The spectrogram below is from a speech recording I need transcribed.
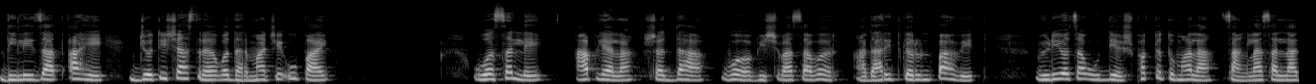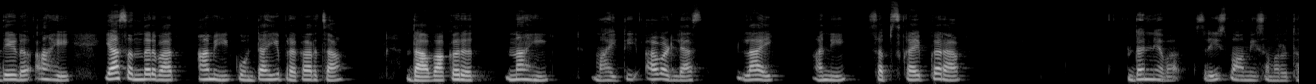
दिली जात आहे. ज्योतिषशास्त्र व धर्माचे उपाय व सल्ले आपल्याला श्रद्धा व विश्वासावर आधारित करून पाहावेत. व्हिडिओचा उद्देश फक्त तुम्हाला चांगला सल्ला देणं आहे. या संदर्भात आम्ही कोणत्याही प्रकारचा दावा करत नाही. माहिती आवडल्यास लाईक आणि सबस्क्राईब करा. धन्यवाद. श्री स्वामी समर्थ.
